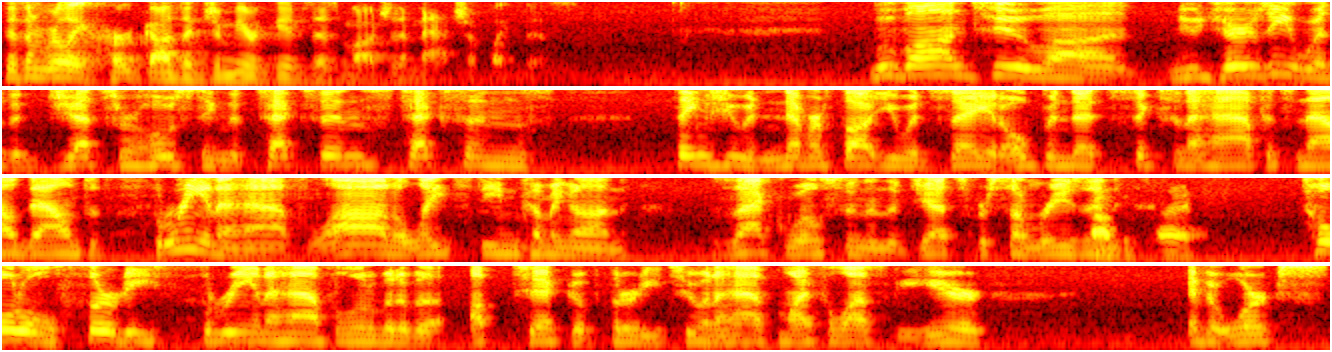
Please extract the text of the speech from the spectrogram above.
doesn't really hurt guys like Jahmyr Gibbs as much in a matchup like this. Move on to uh, New Jersey, where the Jets are hosting the Texans. Texans, things you would never thought you would say. It opened at six and a half. It's now down to three and a half. A lot of late steam coming on Zach Wilson and the Jets for some reason. Total 33 and a half, a little bit of an uptick of 32 and a half. My philosophy here, if it works,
